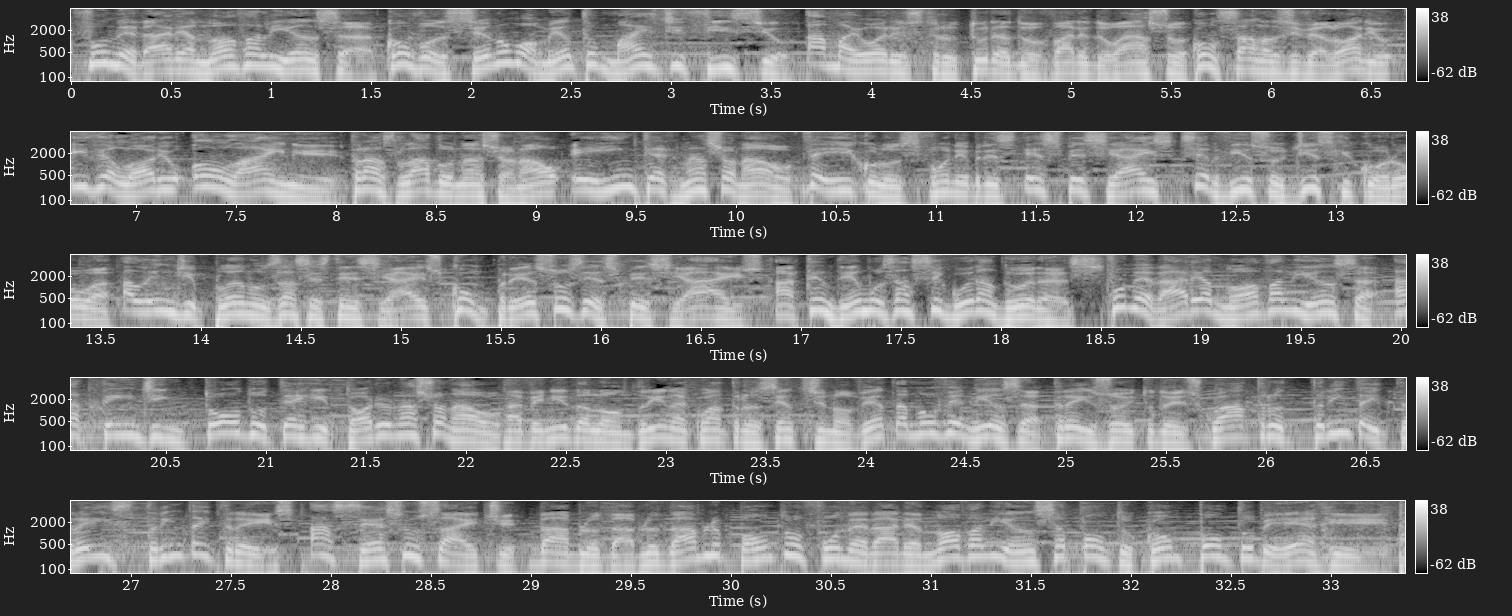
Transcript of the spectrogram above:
Funerária Nova Aliança, com você no momento mais difícil. A maior estrutura do Vale do Aço, com salas de velório e velório online. Traslado nacional e internacional. Veículos fúnebres especiais, serviço Disque Coroa, além de planos assistenciais com preços especiais. Atendemos as seguradoras. Funerária Nova Aliança, atende em todo o território nacional. Avenida Londrina 490, no Veneza, 3824 3333. Acesse o site www www.funerarianovaaliança.com.br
